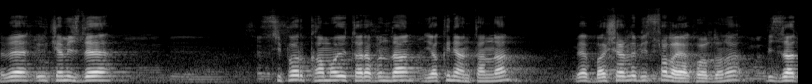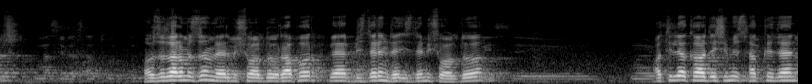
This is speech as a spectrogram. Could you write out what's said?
ve ülkemizde spor kamuoyu tarafından yakinen tanınan ve başarılı bir sol ayak olduğunu bizzat hocalarımızın vermiş olduğu rapor ve bizlerin de izlemiş olduğu Atilla kardeşimiz hakikaten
